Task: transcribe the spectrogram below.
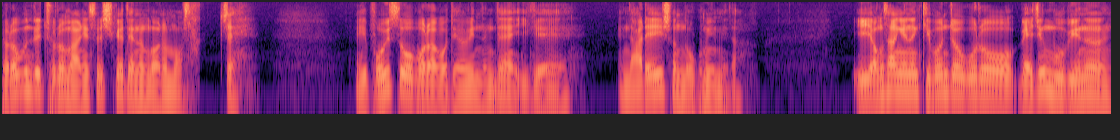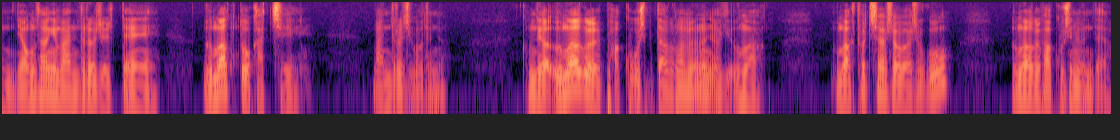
여러분들이 주로 많이 쓰시게 되는 거는 뭐 삭제, 이게 보이스 오버라고 되어 있는데 이게 나레이션 녹음입니다. 이 영상에는 기본적으로 매직 무비는 영상이 만들어질 때 음악도 같이 만들어지거든요. 그럼 내가 음악을 바꾸고 싶다 그러면은 여기 음악, 음악 터치하셔가지고 음악을 바꾸시면 돼요.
